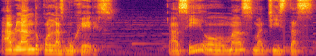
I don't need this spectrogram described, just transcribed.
hablando con las mujeres. Así o más machistas.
